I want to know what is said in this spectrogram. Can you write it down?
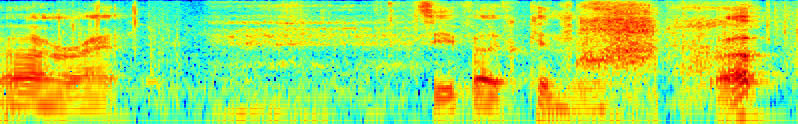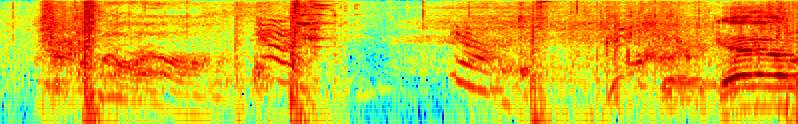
Alright. See if I can... Up. There we go.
